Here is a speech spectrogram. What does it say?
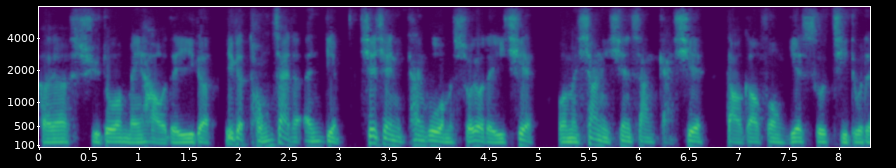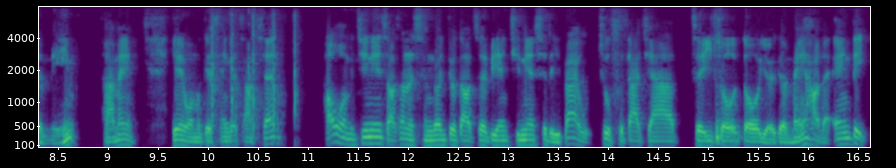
和许多美好的一个一个同在的恩典。谢谢你看顾我们所有的一切。我们向你献上感谢，祷告奉耶稣基督的名，阿门。耶，我们给神一个掌声。好，我们今天早上的晨光就到这边。今天是礼拜五，祝福大家这一周都有一个美好的 ending。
